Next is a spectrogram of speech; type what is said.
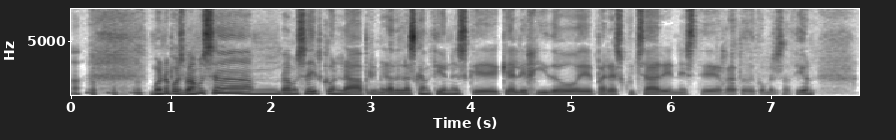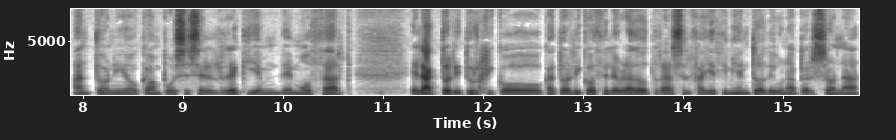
bueno, pues vamos a, vamos a ir con la primera de las canciones que, que ha elegido eh, para escuchar en este rato de conversación Antonio Campos, es el Requiem de Mozart. El acto litúrgico católico celebrado tras el fallecimiento de una persona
